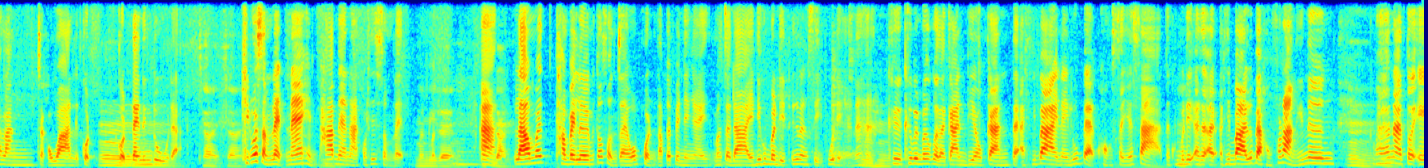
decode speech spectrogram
พลังจักรวาลหรือกดอืม กดแรงดึงดูดอะใช่ใช่คิดว่าสำเร็จแน่เห็นภาพในอนาคตที่สำเร็จมันมีแรงอะผลักดัน แล้วไม่ทำไปเลยไม่ต้องสนใจว่าผลลัพธ์จะเป็นยังไง มันจะได้อย่างที่คุณบัณฑิตอึ้งรังสีพูดอย่างนั้นนะฮะอือฮึ คือคือเป็นปรากฏการณ์เดียวกัน แต่อธิบายในรูปแบบของไสยศาสตร์แต่คุณบัณฑิตอาจจะอธิบายรูปแบบของฝรั่งนิดนึง อืม พัฒนาตัวเอ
